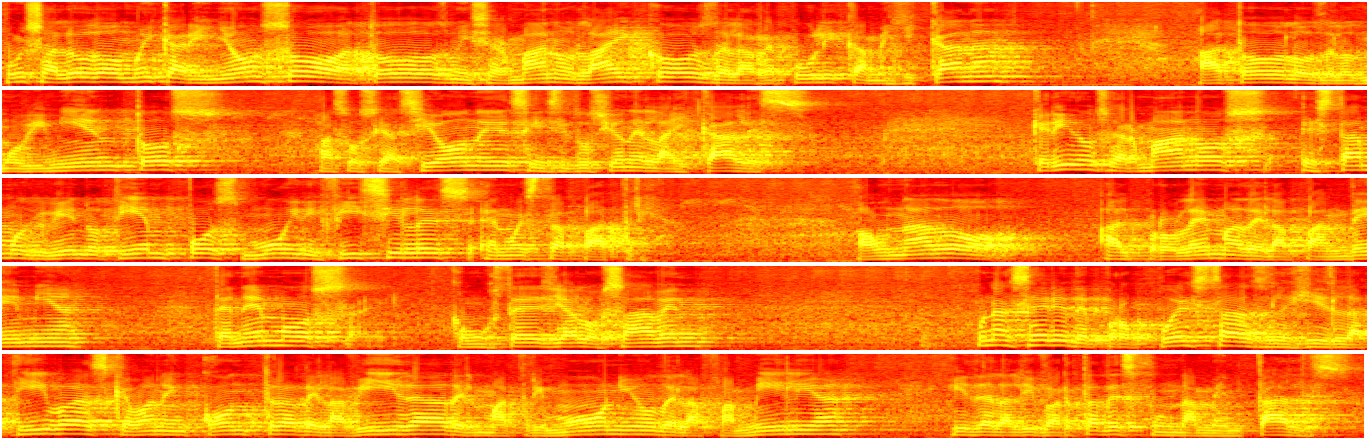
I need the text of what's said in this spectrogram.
Un saludo muy cariñoso a todos mis hermanos laicos de la República Mexicana, a todos los de los movimientos, asociaciones e instituciones laicales. Queridos hermanos, estamos viviendo tiempos muy difíciles en nuestra patria. Aunado al problema de la pandemia, tenemos, como ustedes ya lo saben, una serie de propuestas legislativas que van en contra de la vida, del matrimonio, de la familia y de las libertades fundamentales,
